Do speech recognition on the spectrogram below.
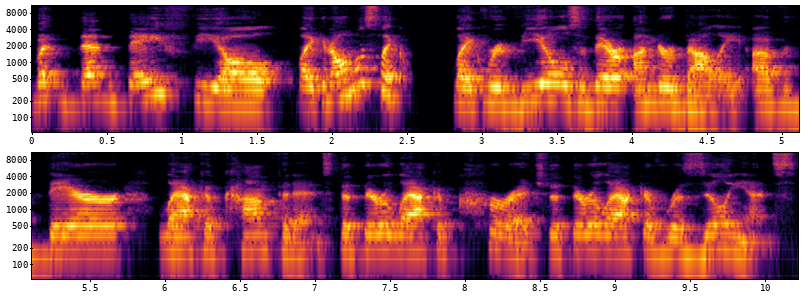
But then they feel like it almost like like reveals their underbelly of their lack of confidence, that their lack of courage, that their lack of resilience.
